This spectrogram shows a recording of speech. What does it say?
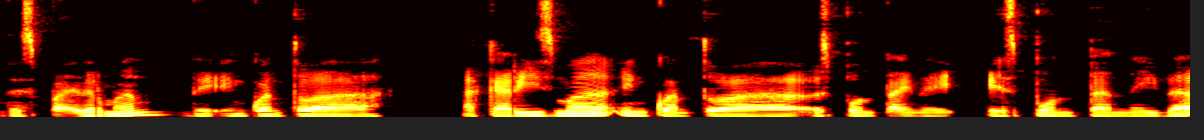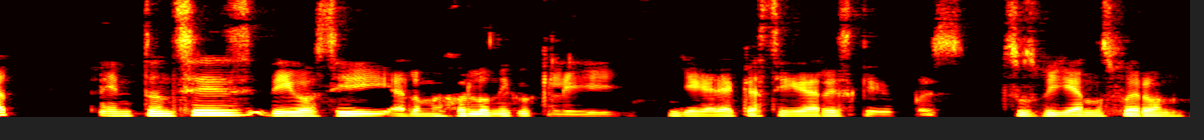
de Spider-Man de, en cuanto a, a carisma, en cuanto a espontane- espontaneidad. Entonces, digo, sí, a lo mejor lo único que le llegaría a castigar es que pues sus villanos fueron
